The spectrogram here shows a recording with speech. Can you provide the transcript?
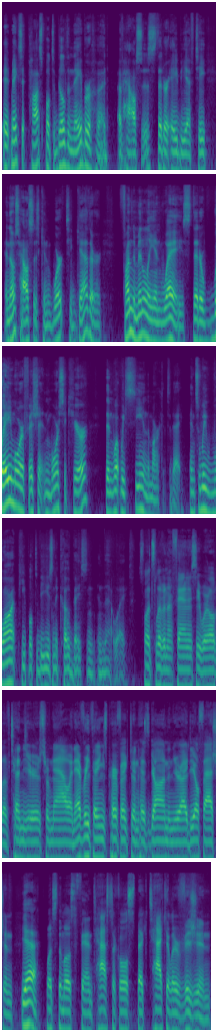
It makes it possible to build a neighborhood of houses that are ABFT, and those houses can work together fundamentally in ways that are way more efficient and more secure than what we see in the market today. And so we want people to be using the code base in, in that way. So let's live in a fantasy world of 10 years from now and everything's perfect and has gone in your ideal fashion. Yeah. What's the most fantastical, spectacular vision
